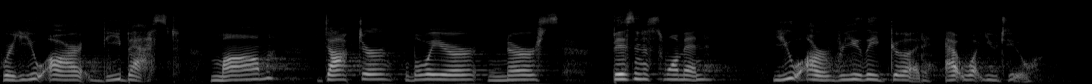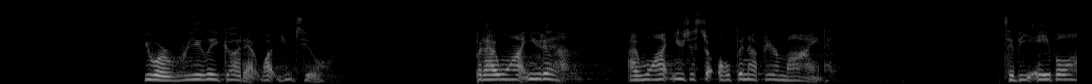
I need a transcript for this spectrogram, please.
where you are the best mom, doctor, lawyer, nurse, businesswoman, you are really good at what you do. You are really good at what you do. But I want you to I want you just to open up your mind to be able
